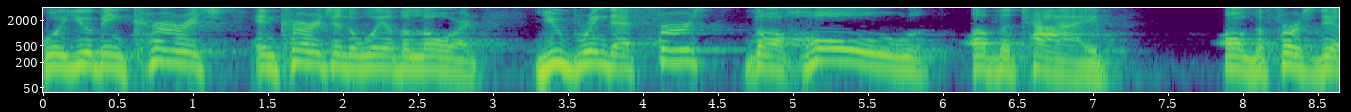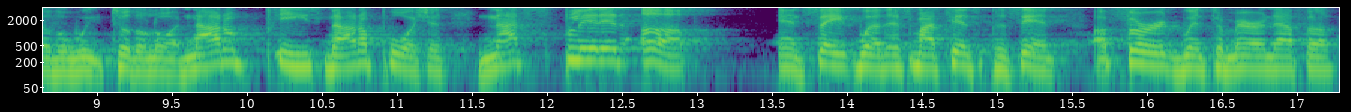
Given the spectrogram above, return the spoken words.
where you're being encouraged, encouraged in the way of the Lord. You bring that first, the whole of the tithe on the first day of the week to the Lord. Not a piece, not a portion, not split it up and say, well, that's my 10%. A third went to Maranatha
